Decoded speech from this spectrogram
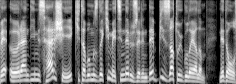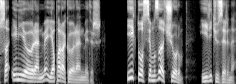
ve öğrendiğimiz her şeyi kitabımızdaki metinler üzerinde bizzat uygulayalım. Ne de olsa en iyi öğrenme yaparak öğrenmedir. İlk dosyamızı açıyorum. İyilik üzerine.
